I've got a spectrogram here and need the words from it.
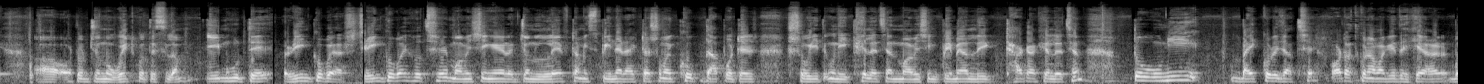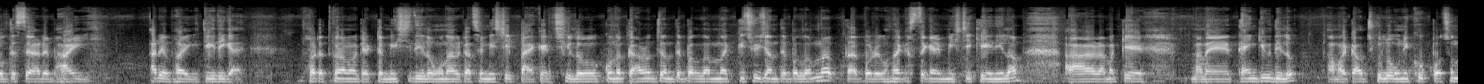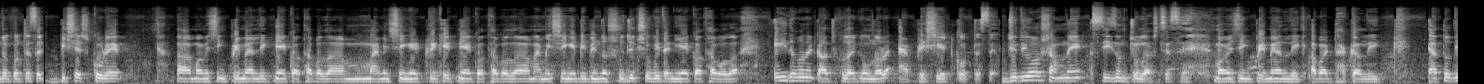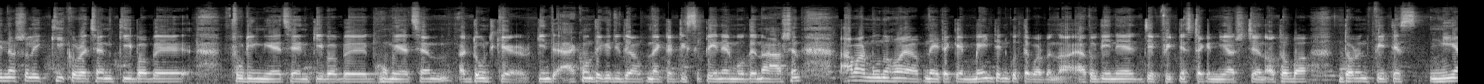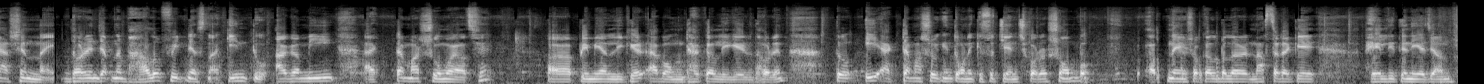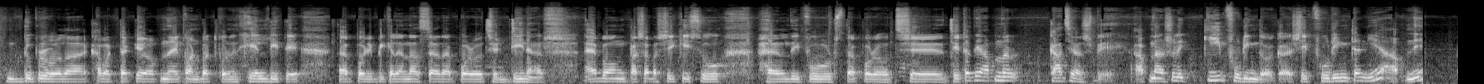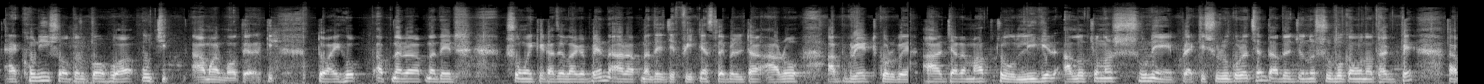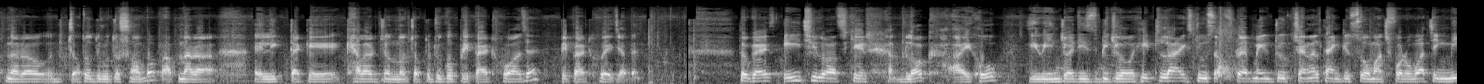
অটোর জন্য ওয়েট করতেছিলাম। এই মুহূর্তে রিঙ্কু ভাই আসছে। রিঙ্কু ভাই হচ্ছে ময়মনসিংহের একজন লেফট আমি স্পিনার একটা সময় খুব দাপটের সহিত উনি খেলেছেন ময়মনসিংহ প্রিমিয়ার লিগ ঢাকা খেলেছেন। তো উনি বাইক করে যাচ্ছে। হঠাৎ করে আমাকে দেখে আর বলতেছে, আরে ভাই আরে ভাই, তুই আয়। হঠাৎ করে আমাকে একটা মিষ্টি দিল, ওনার কাছে মিষ্টির প্যাকেট ছিল, কোনো কারণ জানতে পারলাম না, কিছুই জানতে পারলাম না। তারপরে ওনার কাছ থেকে আমি মিষ্টি খেয়ে নিলাম আর আমাকে মানে থ্যাংক ইউ দিল। আমার কাজগুলো উনি খুব পছন্দ করতেছে। বিশেষ করে ময়মনসিং প্রিমিয়ার লিগ নিয়ে কথা বলা ময়মনসিং এর ক্রিকেট নিয়ে কথা বলা ময়মনসিং এর বিভিন্ন সুযোগ সুবিধা নিয়ে কথা বলা, এই ধরনের কাজগুলোকে ওনারা অ্যাপ্রিসিয়েট করতেছে। যদিও সামনে সিজন চলে আসতেছে, ময়মনসিং প্রিমিয়ার লিগ আবার ঢাকা লিগ এতদিন আসলে কি করেছেন, কীভাবে ফুডিং নিয়েছেন, কীভাবে ঘুমিয়েছেন ডোন্ট কেয়ার কিন্তু এখন থেকে যদি আপনি একটা ডিসিপ্লিনের মধ্যে না আসেন, আমার মনে হয় আপনি এটাকে মেনটেন করতে পারবেন না। এতদিনে যে ফিটনেসটাকে নিয়ে আসছেন, অথবা ধরেন ফিটনেস নিয়ে আসেন নাই, ধরেন যে আপনার ভালো ফিটনেস না, কিন্তু আগামী একটা মাস সময় আছে প্রিমিয়ার লিগের এবং ঢাকা লিগের ধরেন। তো এই একটা মাসেও কিন্তু অনেক কিছু চেঞ্জ করা সম্ভব। আপনি সকালবেলার নাস্তাটাকে হেলদিতে নিয়ে যান, দুপুরবেলা খাবারটাকেও আপনি কনভার্ট করেন হেলদিতে তারপরে বিকেলের নাস্তা, তারপরে হচ্ছে ডিনার এবং পাশাপাশি কিছু হেলদি ফুডস তারপরে হচ্ছে যেটাতে আপনার কাজে আসবে। আপনার আসলে কি ফুডিং দরকার? সেই ফুডিংটা নিয়ে আপনি এখনই সতর্ক হওয়া উচিত আমার মতে আর কি। তো আই হোপ আপনারা আপনাদের সময়কে কাজে লাগাবেন আর আপনাদের যে ফিটনেস লেভেলটা আরও আপগ্রেড করবে। আর যারা মাত্র লিগের আলোচনা শুনে প্র্যাকটিস শুরু করেছেন, তাদের জন্য শুভকামনা থাকবে। আপনারাও যত দ্রুত সম্ভব আপনারা এই লিগটাকে খেলার জন্য যতটুকু প্রিপেয়ার্ড হওয়া যায় প্রিপেয়ার্ড হয়ে যাবেন। তো গাইজ এই ছিল আজকের blog I hope you enjoy this video hit likes to subscribe my YouTube channel thank you so much for watching me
